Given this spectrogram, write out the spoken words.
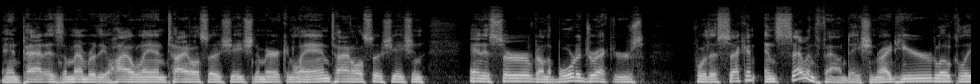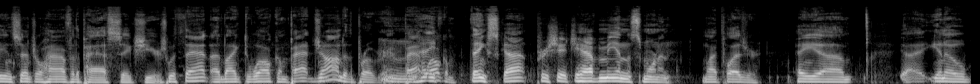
and Pat is a member of the Ohio Land Title Association, American Land Title Association, and has served on the board of directors for the Second and Seventh Foundation right here locally in Central Ohio for the past six years. With that, I'd like to welcome Pat John to the program. Mm, Pat, hey, welcome. Thanks, Scott. Appreciate you having me in this morning. My pleasure. Hey, um, uh, you know,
